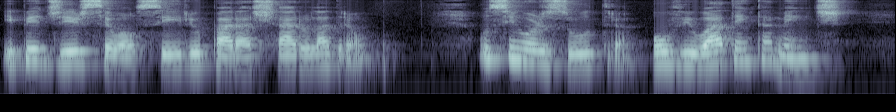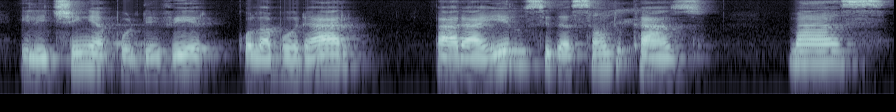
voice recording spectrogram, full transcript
e pedir seu auxílio para achar o ladrão. O Sr. Zutra ouviu atentamente. Ele tinha por dever colaborar para a elucidação do caso, mas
